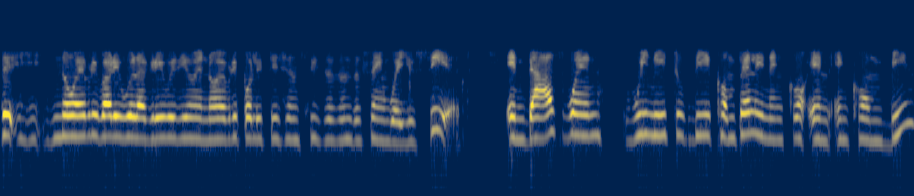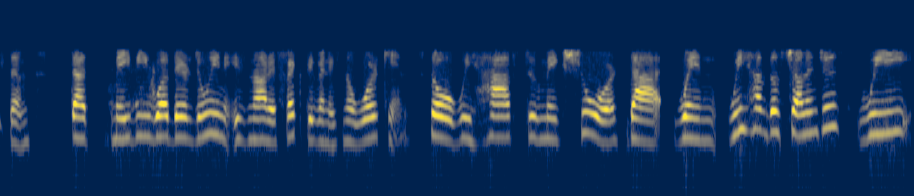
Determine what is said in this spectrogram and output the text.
the, no everybody will agree with you and no every politician sees it in the same way you see it. And that's when we need to be compelling and, co- and, and convince them that maybe what they're doing is not effective and it's not working. So we have to make sure that when we have those challenges, we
